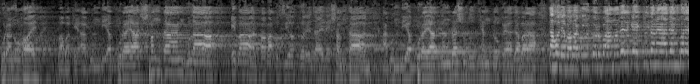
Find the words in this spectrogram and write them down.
পুরানো হয়। বাবাকে আগুন দিয়া পুরায়া সন্তানগুলা এবার বাবা ওসিয়ত করে যায় রে সন্তান। আগুন দিয়া পুরায়া তোমরা শুধু ক্ষান্ত হয়ে যাবা। তাহলে বাবা কি করব? আমাদেরকে একটু জানায়া দেন বলে,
